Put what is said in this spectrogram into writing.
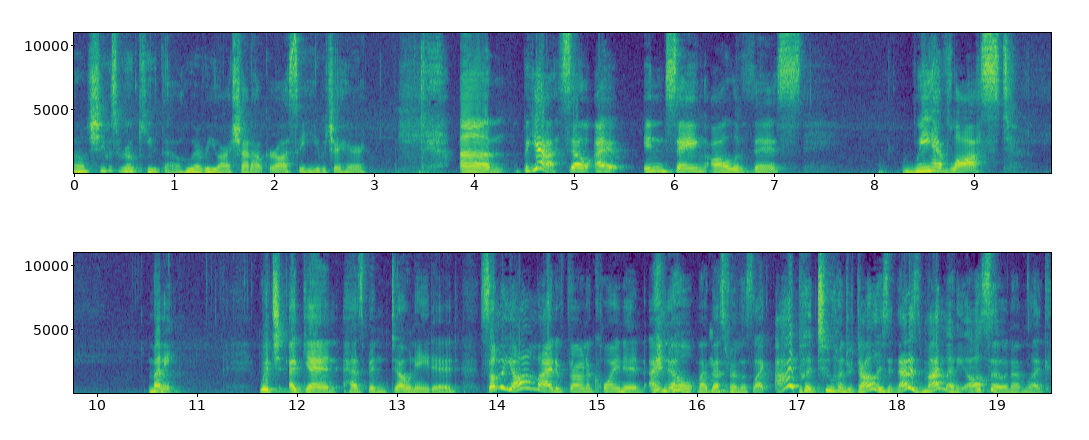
Oh, she was real cute though. Whoever you are, shout out girl. I see you with your hair. Um, but yeah, so I in saying all of this, we have lost money, which again has been donated. Some of y'all might have thrown a coin in. I know my best friend was like, I put two hundred dollars in. That is my money also. And I'm like,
